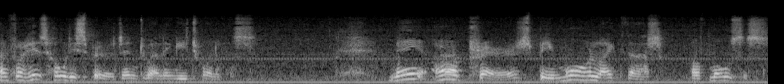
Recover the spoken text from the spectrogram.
and for his Holy Spirit indwelling each one of us? May our prayers be more like that of Moses.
